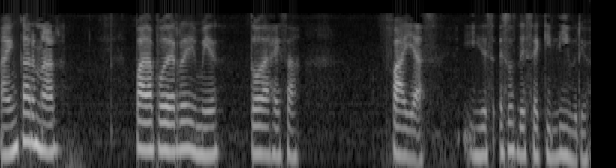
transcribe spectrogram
a encarnar para poder redimir todas esas fallas y esos desequilibrios,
